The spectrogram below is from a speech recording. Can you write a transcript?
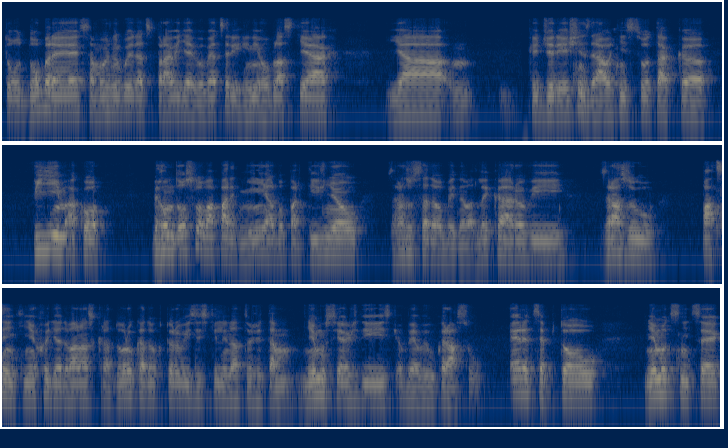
to dobré sa možno bude dať spraviť aj vo viacerých iných oblastiach. Ja, keďže riešim zdravotníctvo, tak e, vidím, ako behom doslova pár dní alebo pár týždňov zrazu sa dá objednávať lekárovi, zrazu pacienti nechodia 12 krát do roka doktorovi, zistili na to, že tam nemusia vždy ísť, objavujú krásu e-receptov, nemocnice,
